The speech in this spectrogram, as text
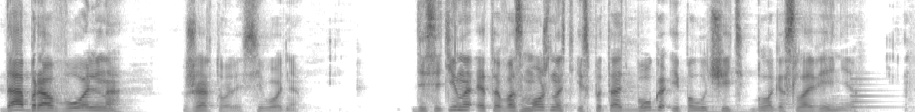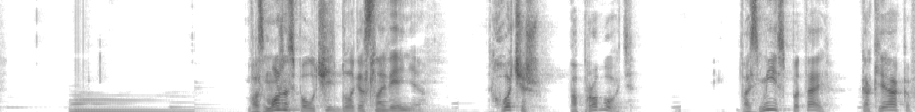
добровольно жертвовали сегодня. Десятина – это возможность испытать Бога и получить благословение. Возможность получить благословение. Хочешь попробовать? Возьми, испытай, как Иаков.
